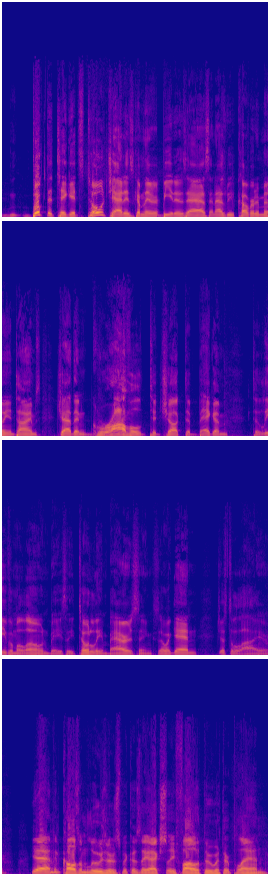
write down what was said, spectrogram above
booked the tickets, told Chad he's coming there to beat his ass, and as we've covered a million times, Chad then groveled to Chuck to beg him to leave him alone, basically. Totally embarrassing. So again, just a liar. Yeah, and then calls them losers because they actually follow through with their plan.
